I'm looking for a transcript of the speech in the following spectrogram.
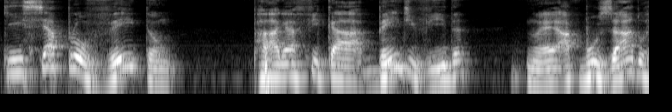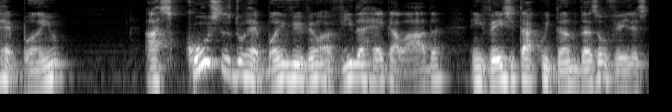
que se aproveitam para ficar bem de vida, não é, abusar do rebanho, às custas do rebanho viver uma vida regalada em vez de estar cuidando das ovelhas.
